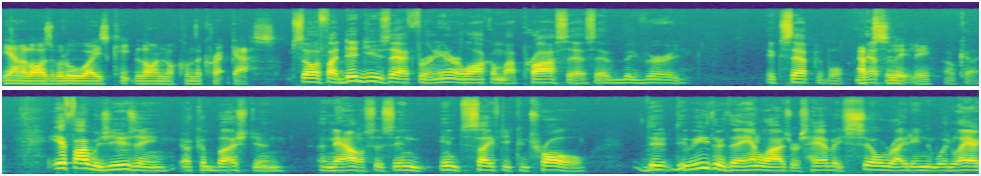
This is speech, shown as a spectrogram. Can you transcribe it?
the analyzer will always keep line lock on the correct gas. So if I did use that for an interlock on my process, that would be very acceptable. method. Absolutely. Okay. If I was using a combustion analysis in, in safety control, do, do either the analyzers have a SIL rating that would la-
